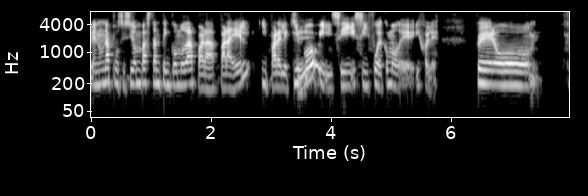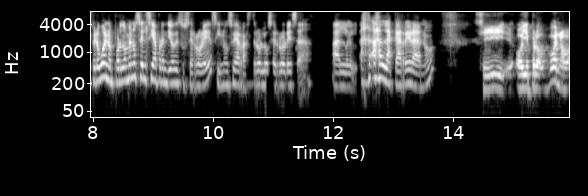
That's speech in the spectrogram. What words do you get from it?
en, una posición bastante incómoda para, para él y para el equipo, sí. y sí, sí fue como de, híjole, pero, pero bueno, por lo menos él sí aprendió de sus errores y no se arrastró los errores a, a, la, a la carrera, ¿no? Sí, oye, pero bueno,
